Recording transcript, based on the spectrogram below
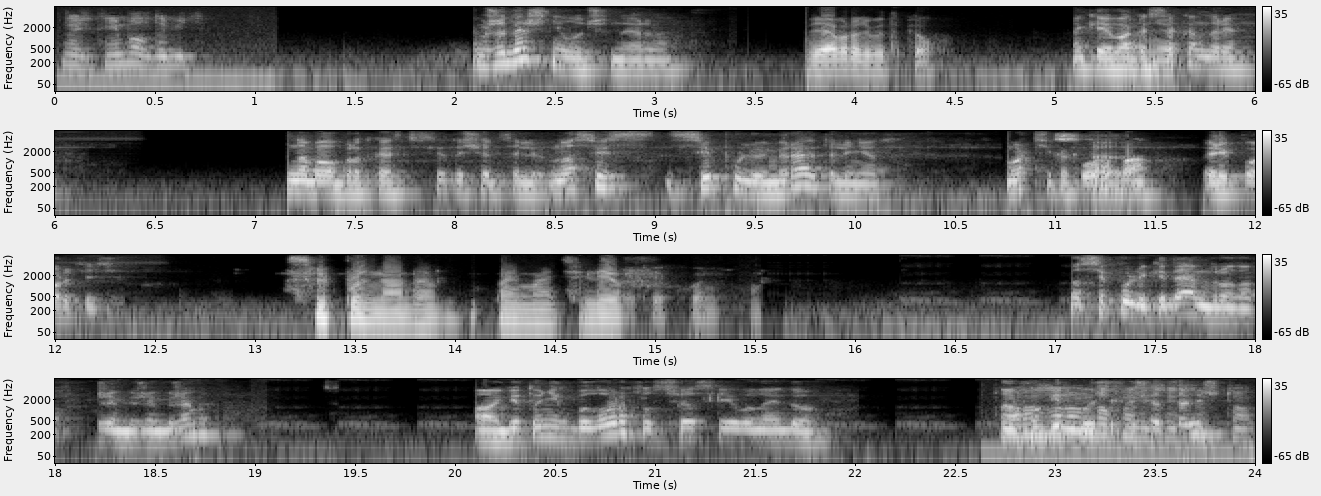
Давайте каннибал добить. МЖДш не лучше, наверное. Я вроде вытопил. Окей, вага Нет. секондари. Ценобал бродкасте. Следующая цель. У нас все, все пули умирают или нет? Можете как-то Слабо. репортить? Слепуль надо поймать, лев. Потихоньку. У нас все пули кидаем дронов. Бежим, бежим, бежим. А, где-то у них был Ортус, сейчас я его найду. А, Хугин разорвем будет следующая цель. что.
